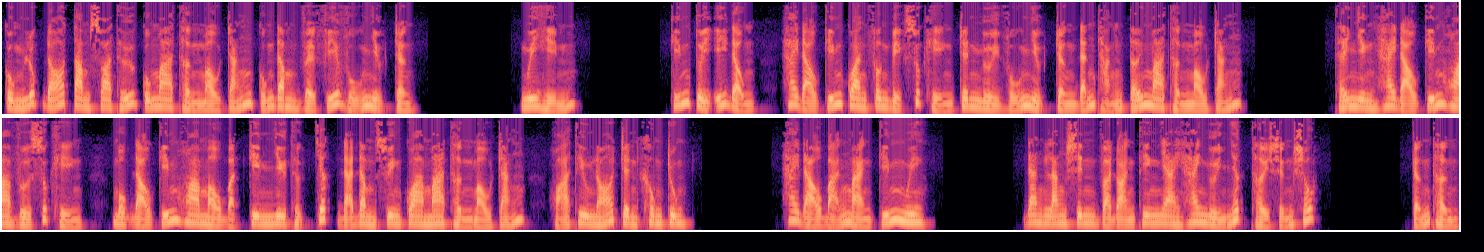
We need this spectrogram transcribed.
Cùng lúc đó tam xoa thứ của ma thần màu trắng cũng đâm về phía Vũ Nhược Trần. Nguy hiểm. Kiếm tùy ý động, hai đạo kiếm quan phân biệt xuất hiện trên người Vũ Nhược Trần đánh thẳng tới ma thần màu trắng. Thế nhưng hai đạo kiếm hoa vừa xuất hiện, một đạo kiếm hoa màu bạch kim như thực chất đã đâm xuyên qua ma thần màu trắng, hỏa thiêu nó trên không trung. Hai đạo bản mạng kiếm nguyên. Đang lăng sinh và đoạn thiên nhai hai người nhất thời sửng sốt. Cẩn thận.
